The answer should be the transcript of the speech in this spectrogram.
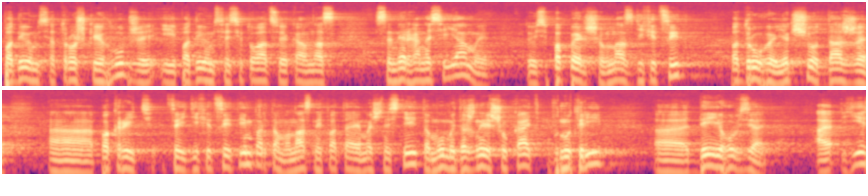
подивимося трошки глубже і подивимося ситуацію, яка в нас з енергоносіями, тобто, по-перше, у нас дефіцит. По-друге, якщо навіть покрити цей дефіцит імпортом, у нас не вистачає мощностей, тому ми повинні шукати внутрі, е, де його взяти. А є,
